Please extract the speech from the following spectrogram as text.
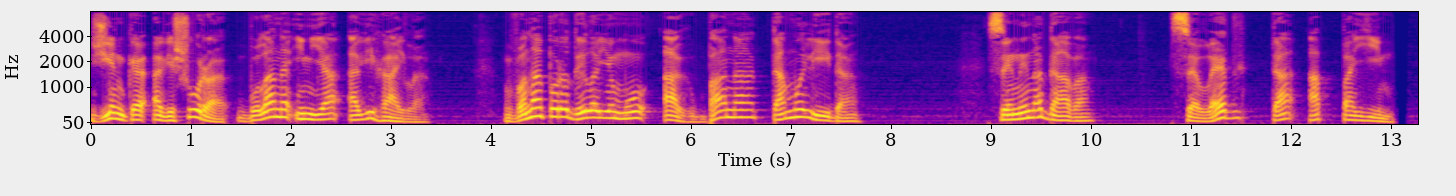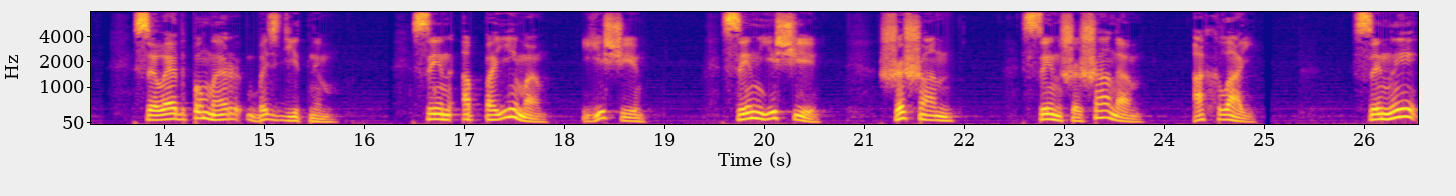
Жінка Авішура була на ім'я Авігайла. Вона породила йому Ахбана та Моліда, сини Надава, Селед та Аппаїм. Селед помер бездітним. Син Аппаїма Єші, син Єші, Шешан, син Шешана Ахлай, Сини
